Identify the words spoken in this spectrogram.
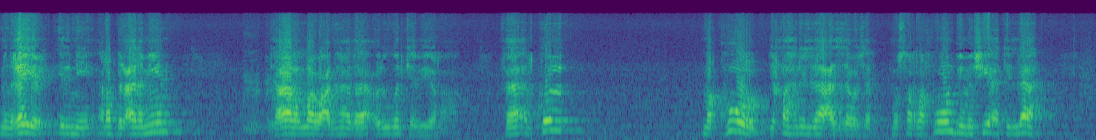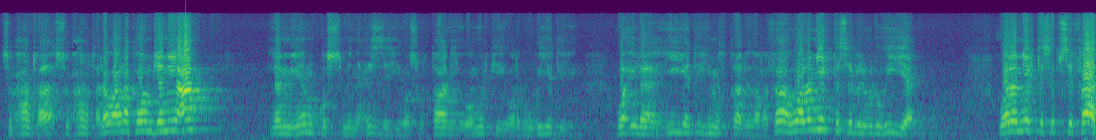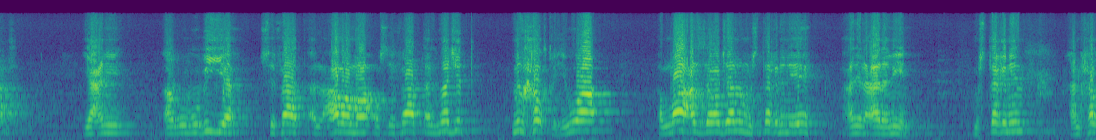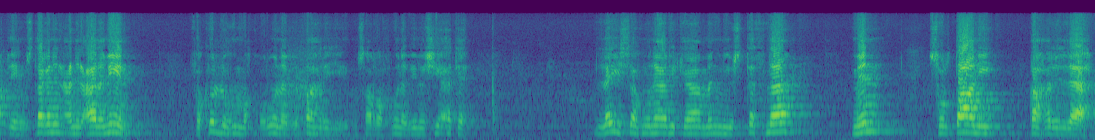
من غير إذن رب العالمين تعالى الله عن هذا علوا كبيرا. فالكل مقهور بقهر الله عز وجل مصرفون بمشيئة الله سبحانه وتعالى, سبحانه وتعالى. لو أهلكهم جميعا لم ينقص من عزه وسلطانه وملكه وربوبيته وإلهيته مثقال ذرة. فهو لم يكتسب الألوهية ولم يكتسب صفات يعني الربوبية صفات العظمة وصفات المجد من خلقه. هو الله عز وجل مستغن إيه؟ عن العالمين. مستغن عن خلقه مستغن عن العالمين. فكلهم مقرون بقهره مصرفون بمشيئته. ليس هنالك من يستثنى من سلطان قهر الله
